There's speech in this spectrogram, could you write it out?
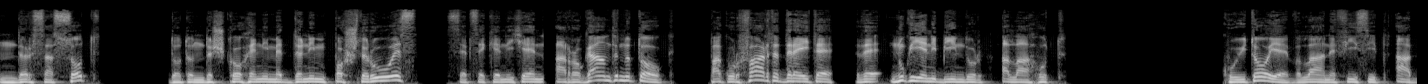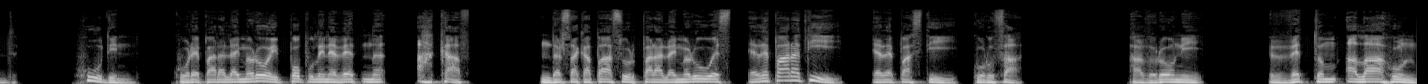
ndërsa sot do të ndëshkoheni me dënim poshtërues sepse keni qenë arrogantë në tokë, pa kurrfarë të drejte dhe nuk i jeni bindur Allahut. Kujtoje vëllanë e fisit Ad, Hudin, kur e paralajmëroi popullin e vet në Ahkaf, ndërsa ka pasur paralajmërues edhe para tij, edhe pas tij, kur u tha: Adhuroni vetëm Allahun.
